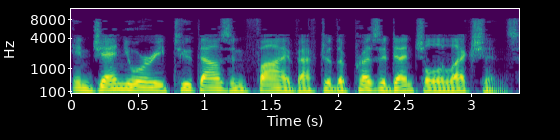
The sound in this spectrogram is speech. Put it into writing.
in January 2005 after the presidential elections.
